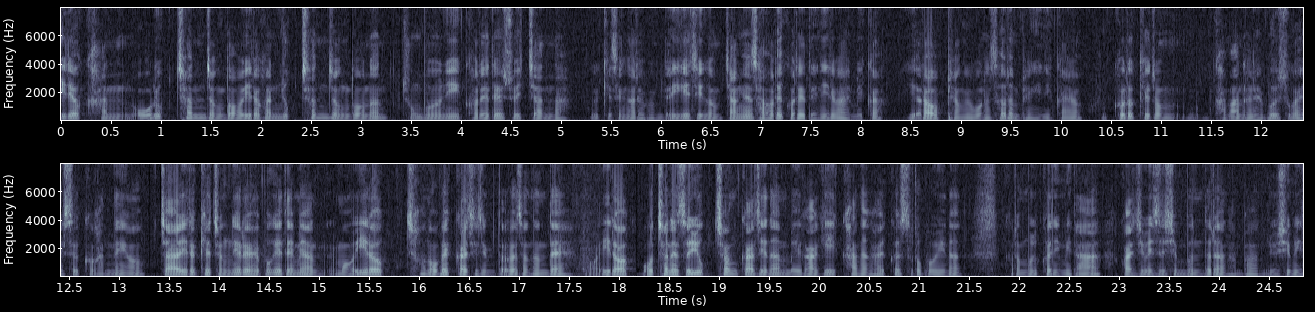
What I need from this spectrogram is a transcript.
1억 한 5, 6천 정도, 1억 한 6천 정도는 충분히 거래될 수 있지 않나 이렇게 생각해 봅니다. 이게 지금 작년 4월에 거래된 이력 아닙니까? 19평, 요거는 30평이니까요. 그렇게 좀 감안을 해볼 수가 있을 것 같네요. 자, 이렇게 정리를 해보게 되면 뭐 1억 1,500까지 지금 떨어졌는데 뭐 1억 5천에서 6천까지는 매각이 가능할 것으로 보이는 그런 물건입니다. 관심 있으신 분들은 한번 유심히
